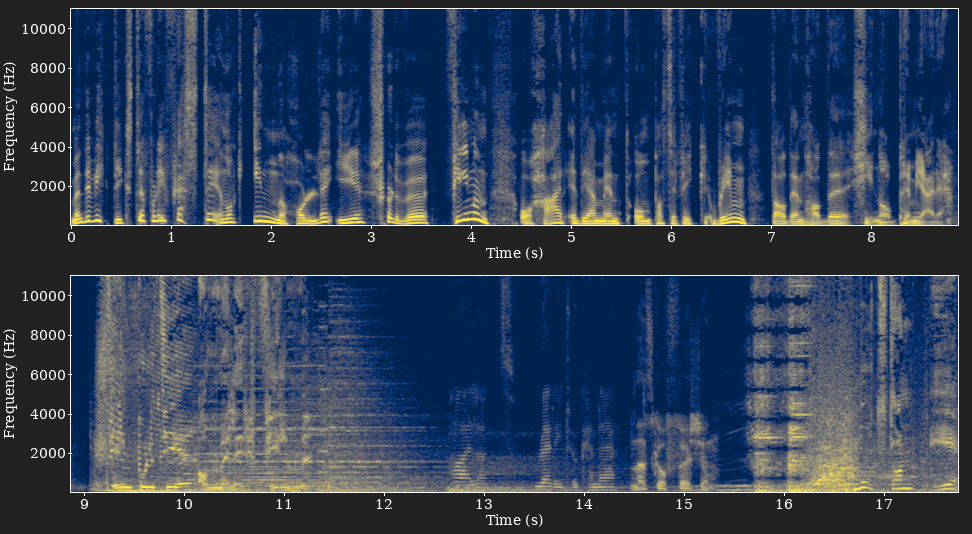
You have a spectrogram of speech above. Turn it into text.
Men det viktigste for de fleste er nok innholdet i sjølve filmen, og her er det jeg mente om Pacific Rim da den hadde kinopremiere. Filmpolitiet anmelder film. Pilot, ready to connect. Let's go fishing. Motstand er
